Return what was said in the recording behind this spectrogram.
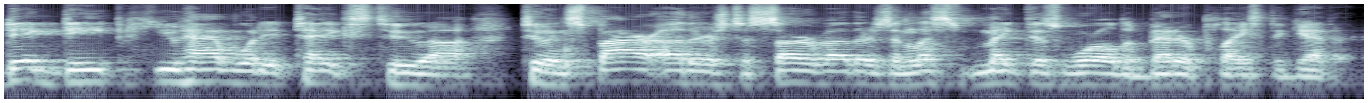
Dig deep. You have what it takes to uh, to inspire others, to serve others, and let's make this world a better place together.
